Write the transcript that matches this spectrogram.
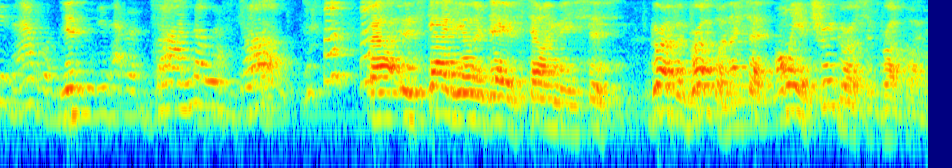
didn't have one. We You- didn't have a John knows John. Well, this guy the other day was telling me, he says, grew up in Brooklyn. I said, only a tree grows in Brooklyn.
